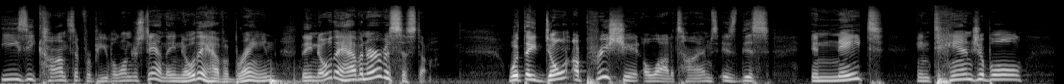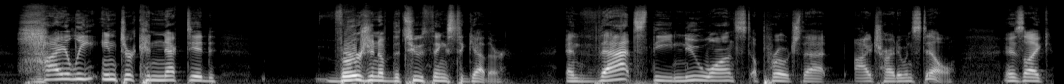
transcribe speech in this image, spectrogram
easy concept for people to understand. They know they have a brain, they know they have a nervous system. What they don't appreciate a lot of times is this innate, intangible, highly interconnected version of the two things together. And that's the nuanced approach that I try to instill. Is like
